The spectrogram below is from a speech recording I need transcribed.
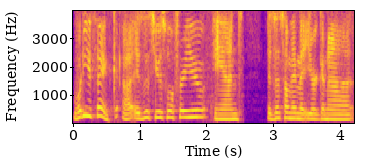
what do you think? Uh, is this useful for you? And is this something that you're gonna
